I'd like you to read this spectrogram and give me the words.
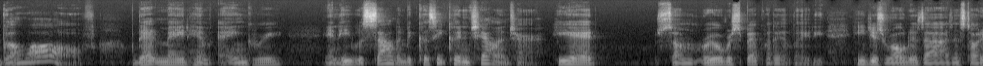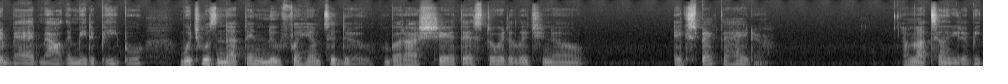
go off. That made him angry and he was silent because he couldn't challenge her. He had some real respect for that lady. He just rolled his eyes and started bad mouthing me to people, which was nothing new for him to do. But I shared that story to let you know expect a hater. I'm not telling you to be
